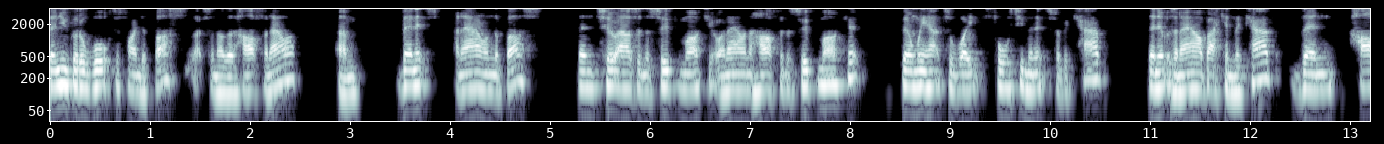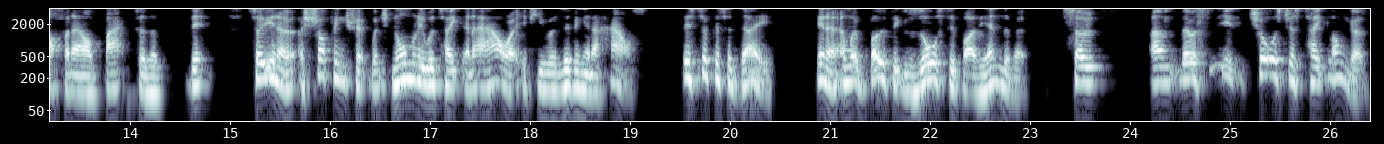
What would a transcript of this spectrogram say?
Then you've got to walk to find a bus. That's another half an hour. Um, then it's an hour on the bus, then two hours in the supermarket or an hour and a half in the supermarket. Then we had to wait 40 minutes for the cab. Then it was an hour back in the cab, then half an hour back to the, the so, you know, a shopping trip, which normally would take an hour if you were living in a house, this took us a day you know, and we're both exhausted by the end of it. So, um, there was it, chores just take longer.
